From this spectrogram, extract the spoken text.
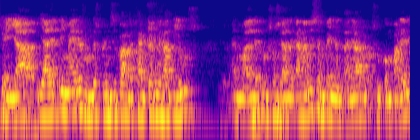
que ja, ja de primeres un dels principals efectes negatius el model de flux social de cannabis s'empenya en tallar-lo. Si ho comparem,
